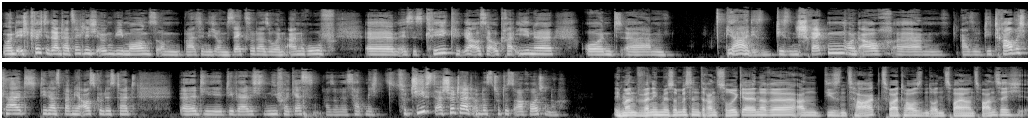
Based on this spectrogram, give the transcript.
Und ich kriegte dann tatsächlich irgendwie morgens um, weiß ich nicht, um sechs oder so einen Anruf, äh, es ist Krieg ja, aus der Ukraine und ähm, ja, diesen, diesen Schrecken und auch ähm, also die Traurigkeit, die das bei mir ausgelöst hat, äh, die, die werde ich nie vergessen. Also es hat mich zutiefst erschüttert und das tut es auch heute noch. Ich meine, wenn ich mir so ein bisschen dran zurückerinnere an diesen Tag 2022, äh,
